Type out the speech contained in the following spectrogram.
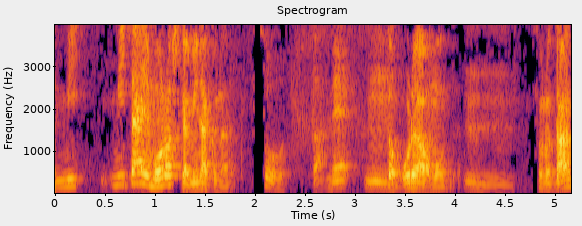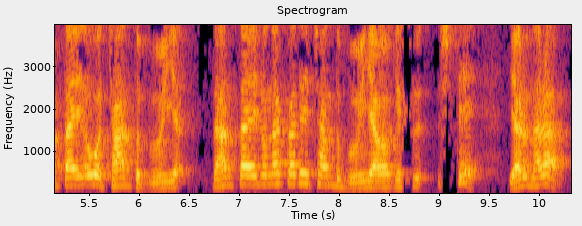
見見たいものしか見なくなる、そうだね。うん。と俺は思うんだよ。うんうん。その団体をちゃんと分野、団体の中でちゃんと分野分けすしてやるなら、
